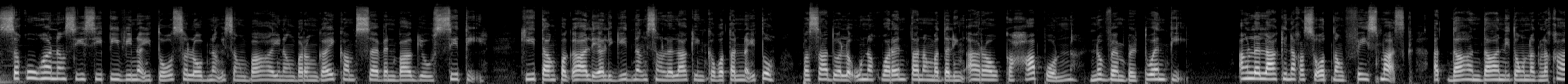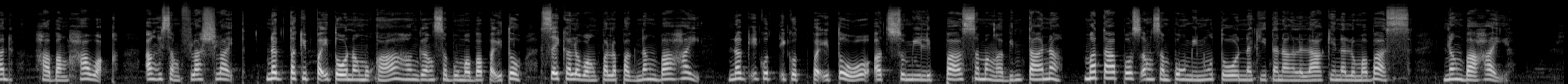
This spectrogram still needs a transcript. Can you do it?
Sa kuha ng CCTV na ito sa loob ng isang bahay ng barangay Camp 7 Baguio City, kita ang pag-aali-aligid ng isang lalaking kawatan na ito pasado alauna 40 ng madaling araw kahapon, November 20. Ang lalaki nakasuot ng face mask at dahan-dahan itong naglakad habang hawak ang isang flashlight. Nagtakip pa ito ng muka hanggang sa bumaba pa ito sa ikalawang palapag ng bahay. Nag-ikot-ikot pa ito at sumilip pa sa mga bintana. Matapos ang sampung minuto, nakita ng lalaki na lumabas ng bahay.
